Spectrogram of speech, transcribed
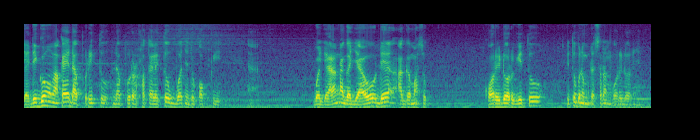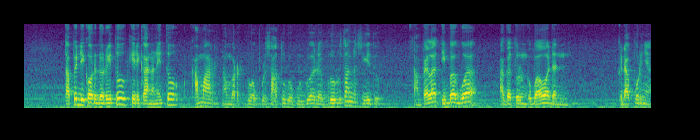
Jadi gue memakai dapur itu dapur hotel itu buat nyeduh kopi. Nah, gue jalan agak jauh dia agak masuk koridor gitu itu benar-benar serem koridornya. Tapi di koridor itu kiri kanan itu kamar nomor 21 22 ada berurutan dah segitu sampailah tiba gue agak turun ke bawah dan ke dapurnya.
